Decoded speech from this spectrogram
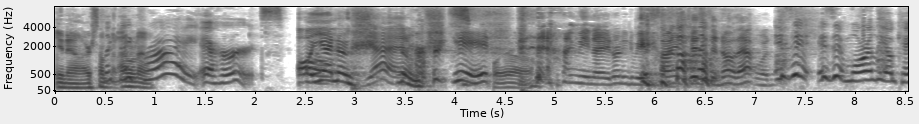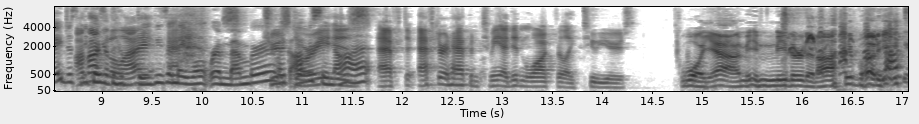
you know, or something, like I don't know. cry. It hurts. Oh yeah, no, oh, Well, yeah, it no hurts. shit. Yeah. I mean, I don't need to be a scientist to know that one. Is it is it morally okay just I'm not because gonna they're lie. babies and they won't remember? True like story obviously is not. after after it happened to me, I didn't walk for like two years. Well, yeah. I mean, neither did I, buddy.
